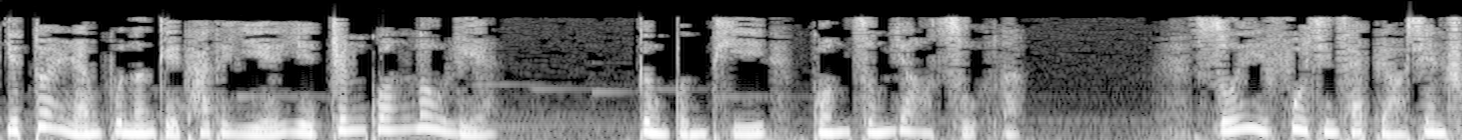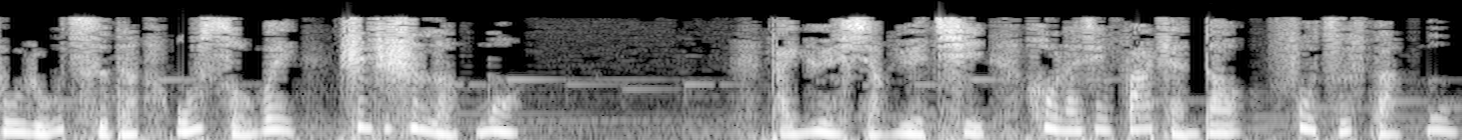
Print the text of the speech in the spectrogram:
也断然不能给他的爷爷争光露脸，更甭提光宗耀祖了。所以父亲才表现出如此的无所谓，甚至是冷漠。他越想越气，后来竟发展到父子反目。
